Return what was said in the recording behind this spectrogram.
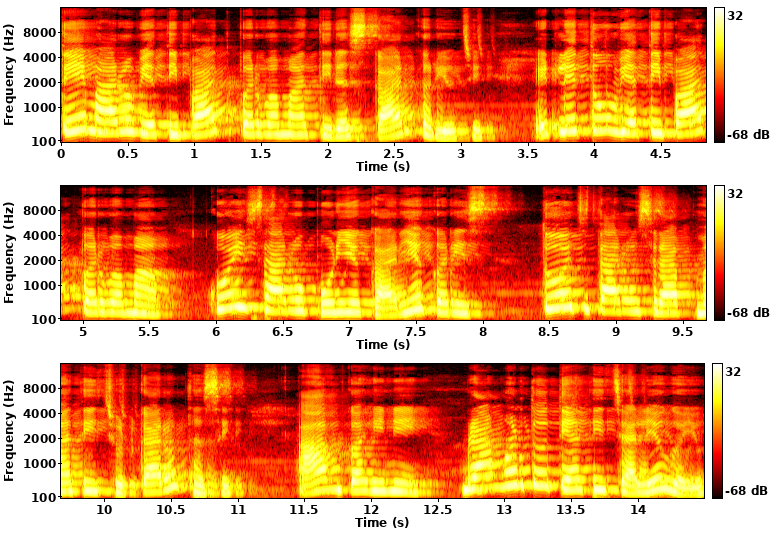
તે મારો વ્યતિપાત પર્વમાં તિરસ્કાર કર્યો છે. એટલે તું વ્યતિપાત પર્વમાં કોઈ સારું પુણ્ય કાર્ય કરીશ, તો જ તારો શ્રાપમાંથી છુટકારો થશે. આમ કહીને બ્રાહ્મણ તો ત્યાંથી ચાલ્યો ગયો.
